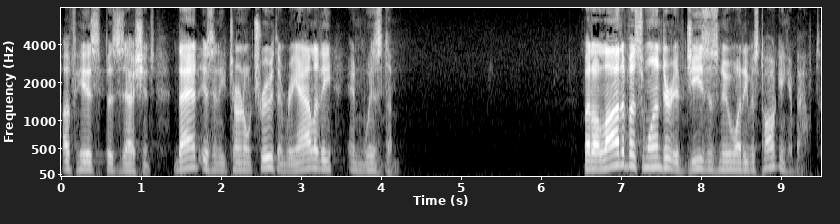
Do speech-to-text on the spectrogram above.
of his possessions. That is an eternal truth and reality and wisdom. But a lot of us wonder if Jesus knew what he was talking about.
